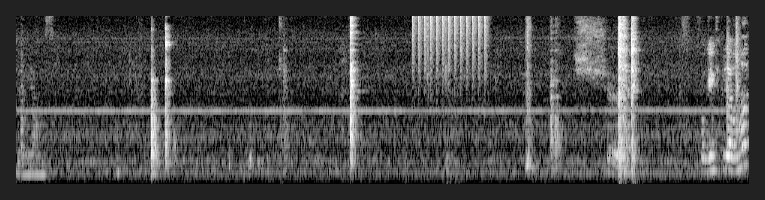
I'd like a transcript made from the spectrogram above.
Sileyim yalnız. Şöyle. Bugünkü pilavımı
